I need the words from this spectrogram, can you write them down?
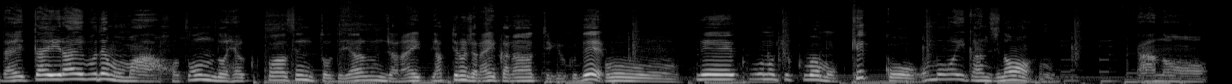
大体ライブでもまあほとんど100%でやるんじゃないやってるんじゃないかなっていう曲で、うん。でこの曲はもう結構重い感じの、うん。あの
